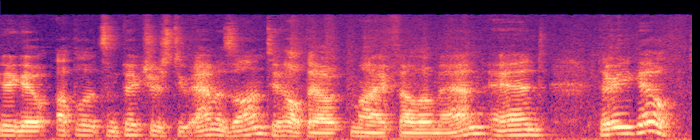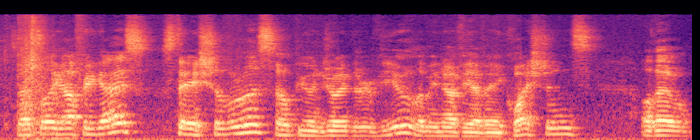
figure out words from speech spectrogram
gonna go upload some pictures to Amazon to help out my fellow man, and there you go. So that's all I got for you guys. Stay chivalrous. Hope you enjoyed the review. Let me know if you have any questions. Although,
